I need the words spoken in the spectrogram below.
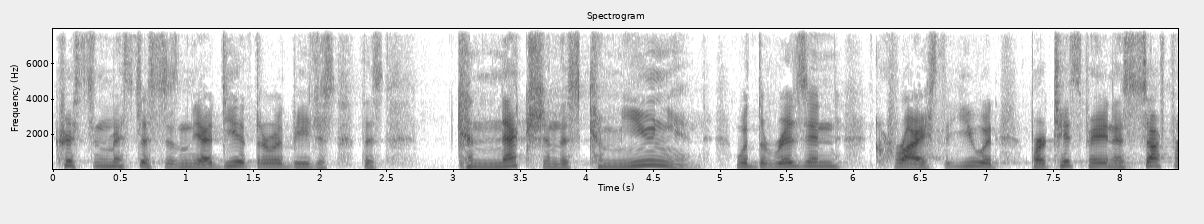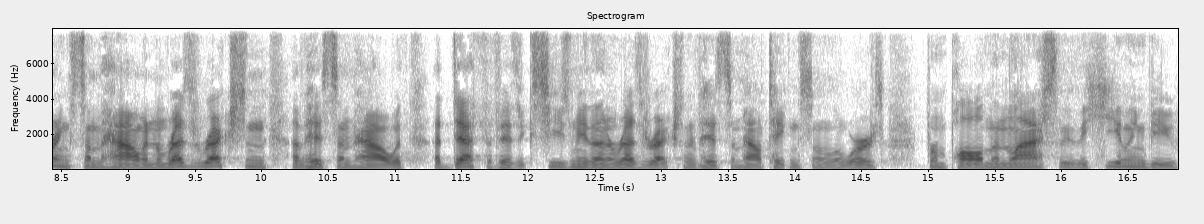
Christian mysticism, the idea that there would be just this connection, this communion with the risen Christ, that you would participate in his suffering somehow, in a resurrection of his somehow, with a death of his, excuse me, then a resurrection of his somehow, taking some of the words from Paul. And then lastly, the healing view,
